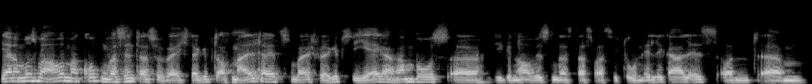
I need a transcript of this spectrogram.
Ja, da muss man auch immer gucken, was sind das für welche. Da gibt es auf Malta jetzt zum Beispiel, da gibt es die Jäger-Rambos, äh, die genau wissen, dass das, was sie tun, illegal ist und ähm,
